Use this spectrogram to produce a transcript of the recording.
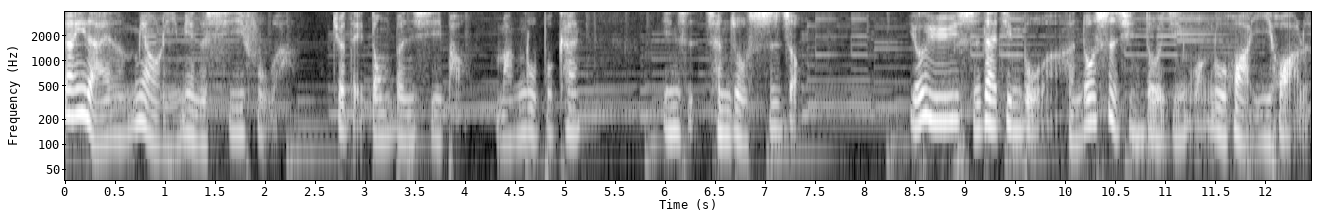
这样一来呢，庙里面的媳妇啊，就得东奔西跑，忙碌不堪，因此称作失走。由于时代进步啊，很多事情都已经网络化、一化了，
